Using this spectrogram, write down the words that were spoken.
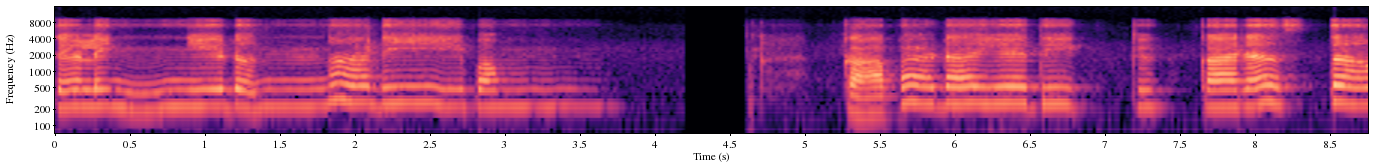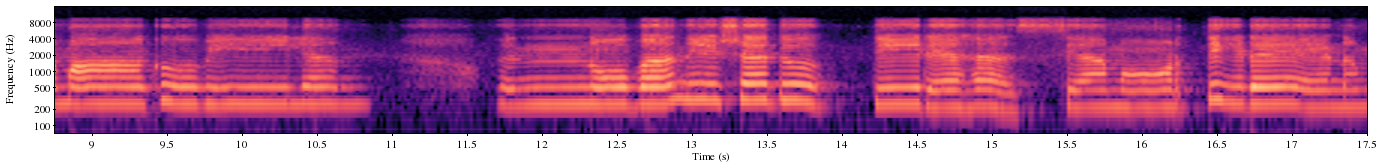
തെളിഞ്ഞിടുന്ന ദീപം. കപടയതിക്കു കരസ്ഥമാകുവീല എന്നുപനിഷദുക്തി രഹസ്യമോർത്തിടേണം.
